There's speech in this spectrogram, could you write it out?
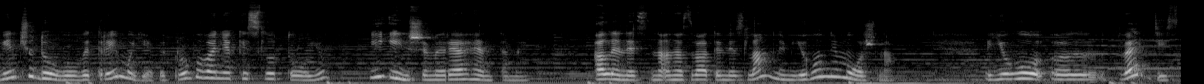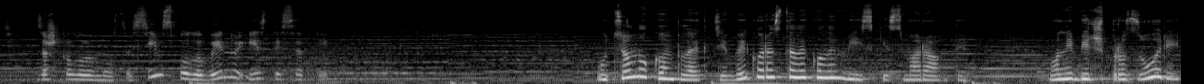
Він чудово витримує випробування кислотою і іншими реагентами, але назвати незламним його не можна. Його е, твердість за шкалою Моса 7,5 із 10. У цьому комплекті використали колумбійські смарагди. Вони більш прозорі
